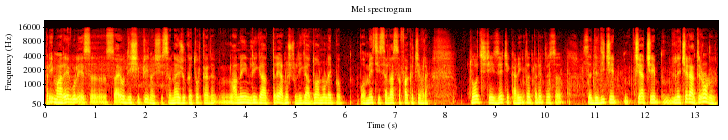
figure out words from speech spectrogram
prima regulă e să, să ai o disciplină și să n-ai jucători care, la noi în Liga 3 nu știu, în Liga 2 nu l-ai pe, pe Messi să lasă să facă ce vrea. Toți cei 10 care intră în teren trebuie să, să dedice ceea ce le cere antrenorul,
